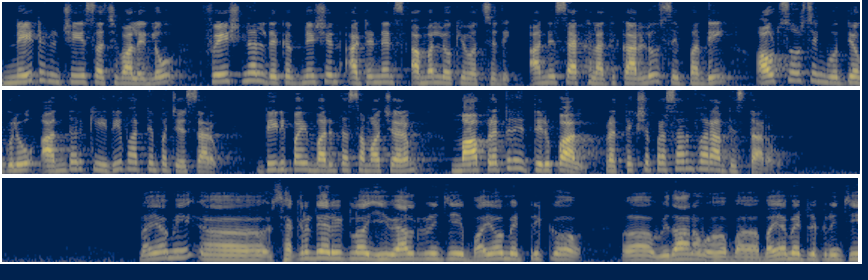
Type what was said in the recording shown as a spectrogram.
నేటి నుంచి సచివాలయంలో ఫేషనల్ రికగ్నిషన్ అటెండెన్స్ అమల్లోకి వచ్చింది. అన్ని శాఖల అధికారులు సిబ్బంది అవుట్సోర్సింగ్ ఉద్యోగులు అందరికీ ఇది వర్తింపజేశారు. దీనిపై మరింత సమాచారం మా ప్రతినిధి తిరుపాల్ ప్రత్యక్ష ప్రసారం ద్వారా అందిస్తారు. నయోమి సెక్రటేరియట్లో ఈ వేల నుంచి బయోమెట్రిక్ విధానం బయోమెట్రిక్ నుంచి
